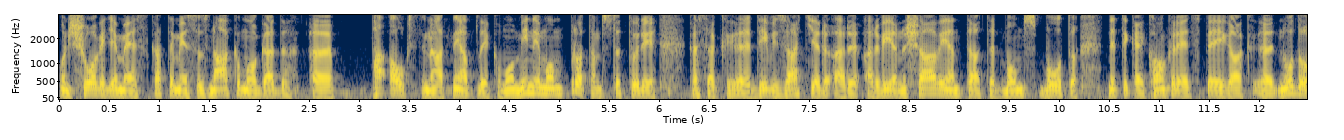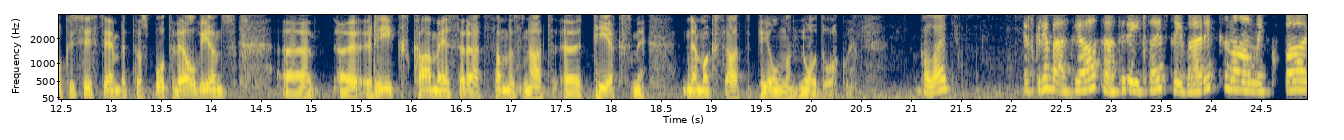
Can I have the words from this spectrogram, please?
Un šogad, ja mēs skatāmies uz nākamo gadu, paaugstināt neapliekamo minimumu. Protams, tur ir saka, divi zaķi ar, ar vienu šāvienu. Tad mums būtu ne tikai konkrēti spējīgāka nodokļu sistēma, bet tas būtu vēl viens uh, rīks, kā mēs varētu samazināt uh, tieksmi nemaksāt pilnu nodokli. Kolēģi? Es gribētu jautāt arī saistībā ar ekonomiku par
